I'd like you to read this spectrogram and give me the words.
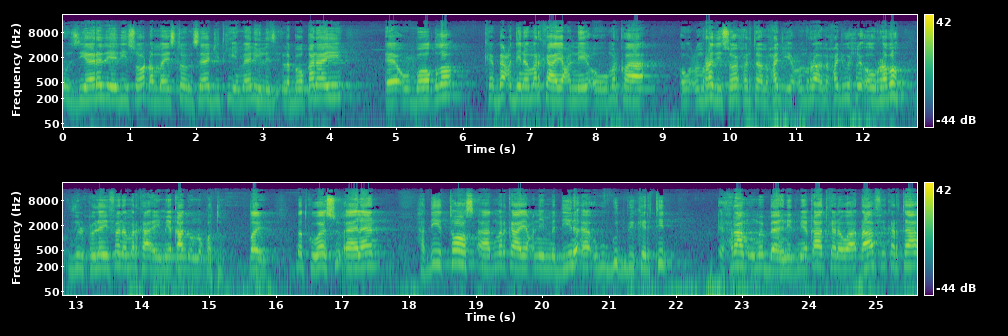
uu ziyaaradeedii soo dhammaysto masaajidkii iyo meelihii la booqanayey ee uu booqdo kabacdina markaa yacnii uu markaa uu cumradii soo xirto ama xaj iyo cumro ama xaj wixii uu rabo dulxulayfana markaa ay miiqaad u noqoto. Ayb dadku waa su'aalaan haddii toos aada markaa yacnii madiine ah ugu gudbi kartid ixraam uma baahnid. Miiqaadkana waa dhaafi kartaa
